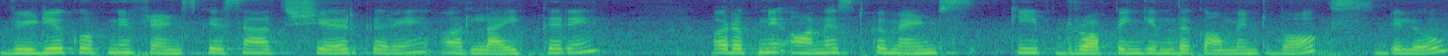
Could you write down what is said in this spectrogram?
वीडियो को अपने फ्रेंड्स के साथ शेयर करें और लाइक करें और अपने honest comments keep dropping in the comment box below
